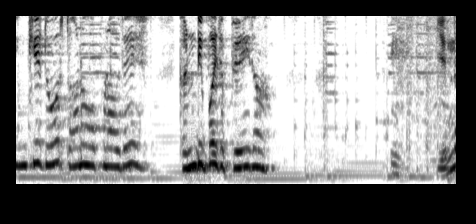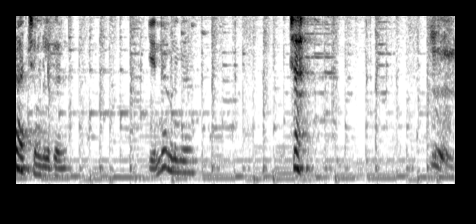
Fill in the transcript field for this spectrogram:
இங்கே டோர் தானே ஓப்பன் ஆகுது. கண்டிப்பா இது பேய் தான் என்ன ஆச்சு உங்களுக்கு? என்ன ச்சே. ம்.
